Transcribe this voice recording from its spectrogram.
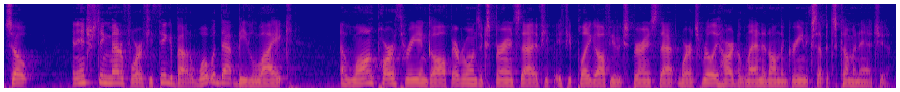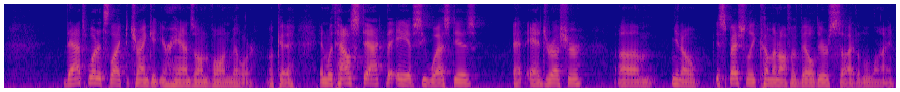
So, an interesting metaphor. If you think about it, what would that be like a long par three in golf. Everyone's experienced that. If you if you play golf, you've experienced that where it's really hard to land it on the green, except it's coming at you. That's what it's like to try and get your hands on Von Miller. Okay, and with how stacked the AFC West is at edge rusher, um, you know, especially coming off of Veldheer's side of the line,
